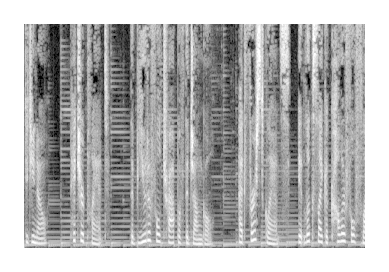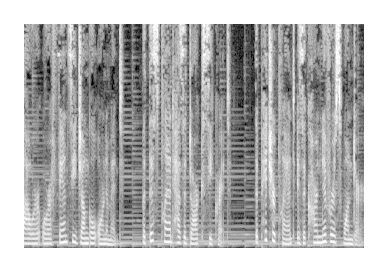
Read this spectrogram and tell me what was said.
Did you know? Pitcher plant. The beautiful trap of the jungle. At first glance, it looks like a colorful flower or a fancy jungle ornament. But this plant has a dark secret. The pitcher plant is a carnivorous wonder,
